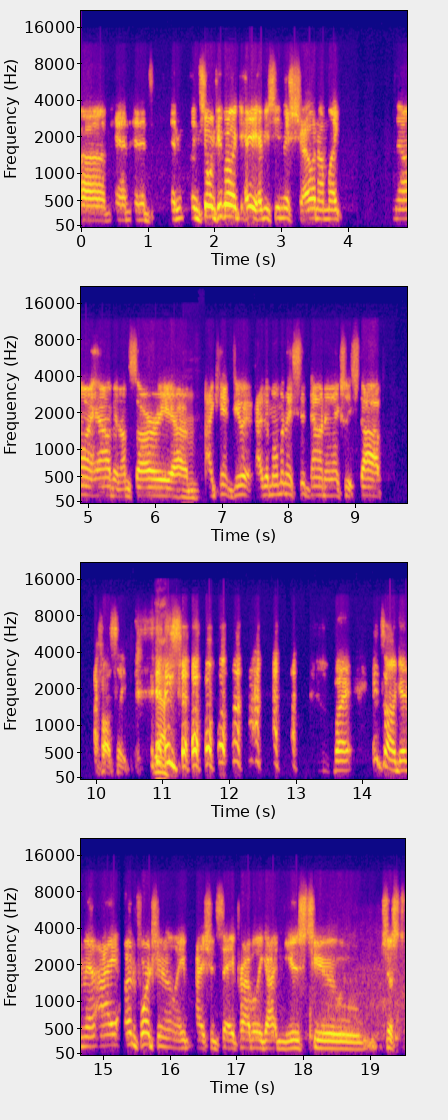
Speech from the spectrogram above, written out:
Um, and and it's and, and so when people are like, hey, have you seen this show? And I'm like, no, I haven't. I'm sorry. Um, mm-hmm. I can't do it. At the moment I sit down and actually stop, I fall asleep. Yeah. so, but it's all good, man. I unfortunately, I should say, probably gotten used to just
